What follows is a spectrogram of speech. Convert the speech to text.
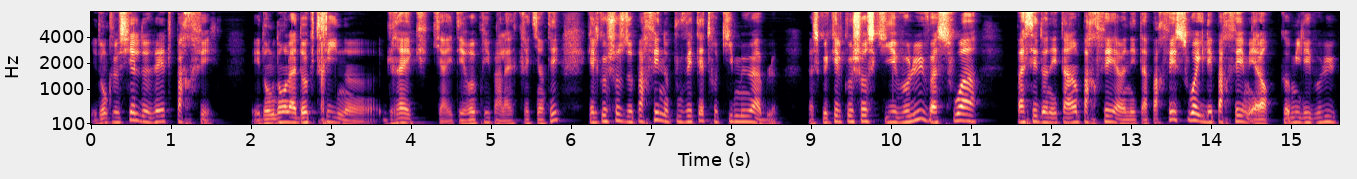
Et donc le ciel devait être parfait. Et donc dans la doctrine euh, grecque qui a été reprise par la chrétienté, quelque chose de parfait ne pouvait être qu'immuable. Parce que quelque chose qui évolue va soit passer d'un état imparfait à un état parfait, soit il est parfait, mais alors comme il évolue,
